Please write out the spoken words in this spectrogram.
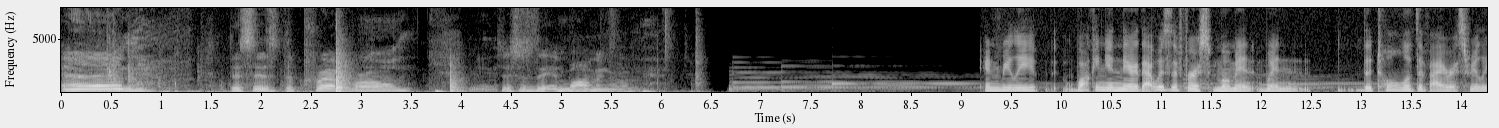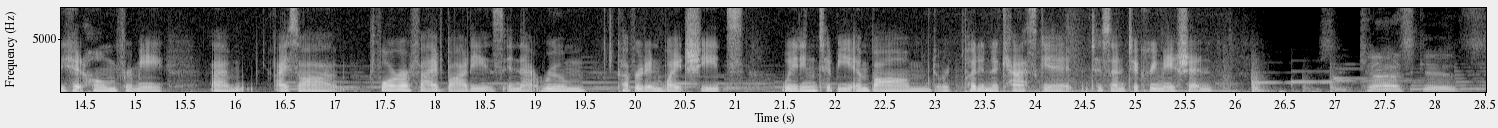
and this is the prep room. This is the embalming room. And really, walking in there, that was the first moment when the toll of the virus really hit home for me. Um, I saw four or five bodies in that room covered in white sheets, waiting to be embalmed or put in a casket to send to cremation. See Caskets.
